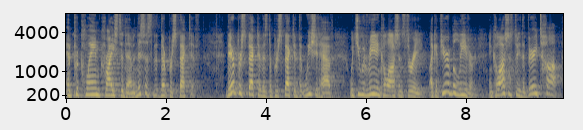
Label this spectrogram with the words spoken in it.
and proclaimed Christ to them. And this is their perspective. Their perspective is the perspective that we should have, which you would read in Colossians 3. Like if you're a believer, in Colossians 3, the very top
